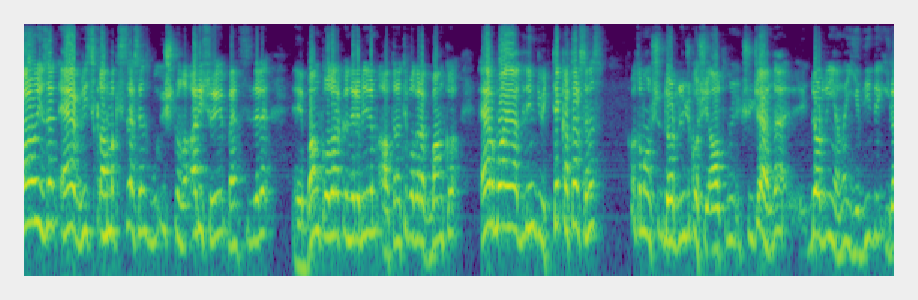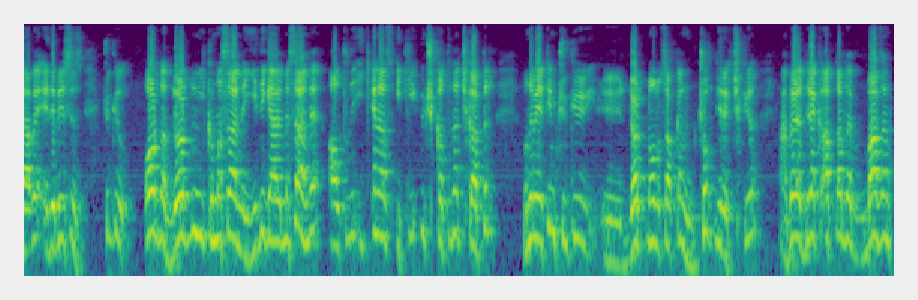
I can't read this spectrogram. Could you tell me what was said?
Ben o yüzden eğer risk almak isterseniz bu 3 nolu Aliso'yu ben sizlere e, banko olarak önerebilirim. Alternatif olarak banko. Eğer bu ayağı dediğim gibi tek atarsanız o zaman şu dördüncü koşuyu altının üçüncü ayında dördün yanına yediyi de ilave edebilirsiniz. Çünkü orada dördün yıkılması halinde yedi gelmesi halinde altını en az iki üç katına çıkartır. Bunu belirteyim çünkü e, 4 nolu safkan çok direkt çıkıyor. Ha, böyle direkt atlar da bazen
